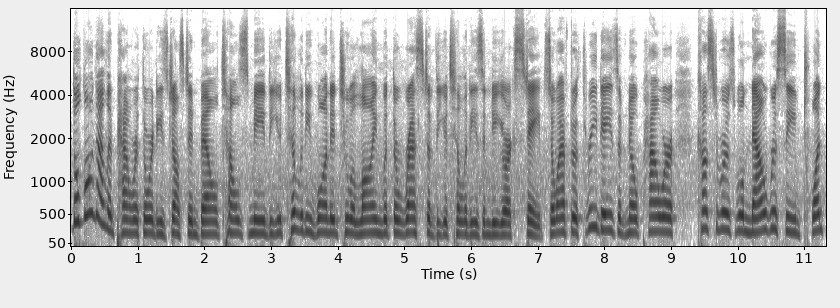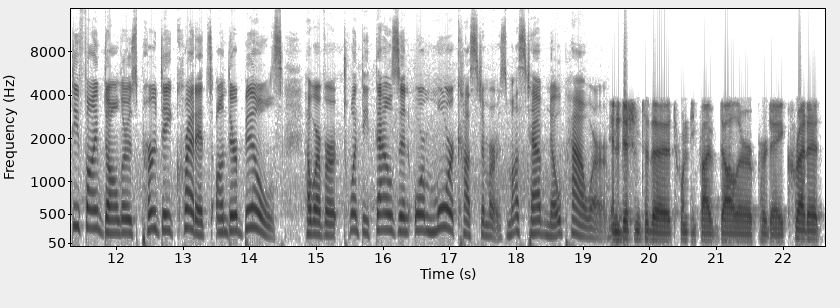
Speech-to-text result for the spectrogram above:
The Long Island Power Authority's Justin Bell tells me the utility wanted to align with the rest of the utilities in New York State. So after three days of no power, customers will now receive $25 per day credits on their bills. However, 20,000 or more customers must have no power. In addition to the $25 per day credit,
